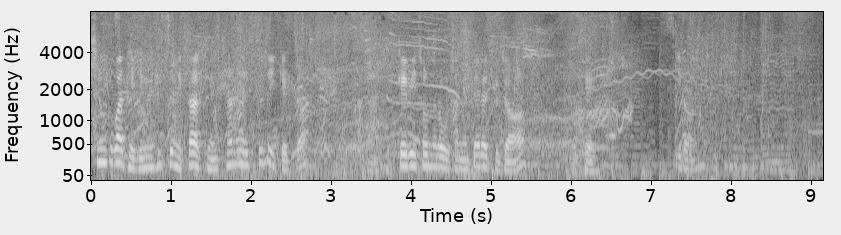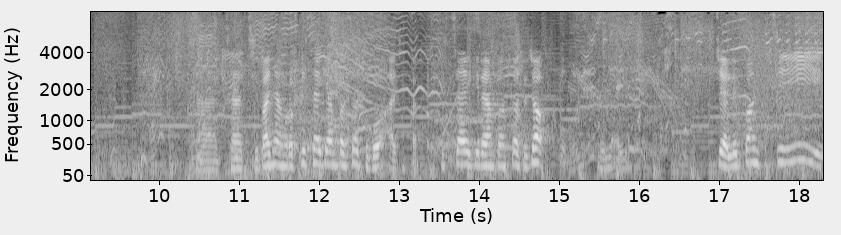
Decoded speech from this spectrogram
친구가 되기는 했으니까 괜찮을 수도 있겠죠? 자, 도깨비 손으로 우선은 때려주죠. 오케이. 이런. 자, 자, 지바냥으로 필살기 한번 써주고, 아, 잠깐. 필살기를 한번 써주죠. 젤리 펀치.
